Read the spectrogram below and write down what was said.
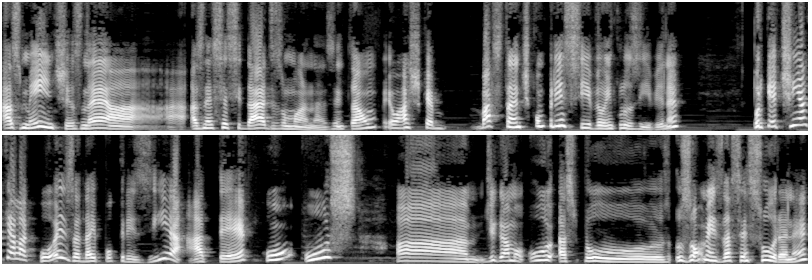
as mentes né a, a, as necessidades humanas. Então eu acho que é bastante compreensível inclusive né? Porque tinha aquela coisa da hipocrisia até com os, ah, digamos, o, as, os, os homens da censura, né?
